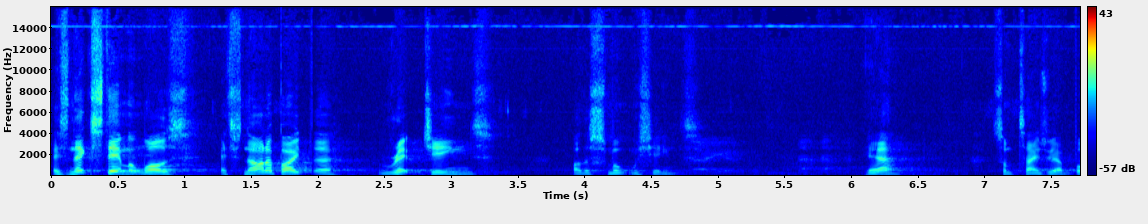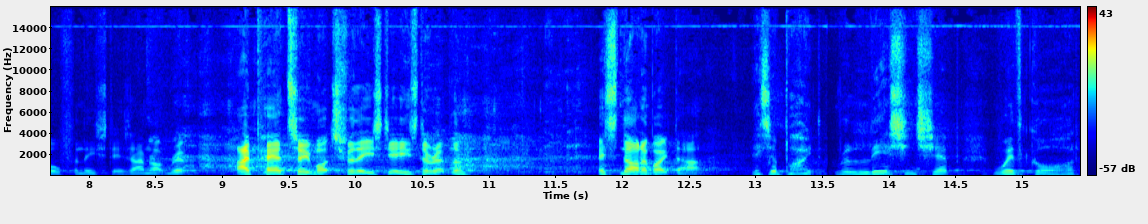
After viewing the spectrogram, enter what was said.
His next statement was, it's not about the ripped jeans or the smoke machines. Yeah? Sometimes we have both in these days. I'm not ripped. I paid too much for these jeans to rip them. It's not about that. It's about relationship with God.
